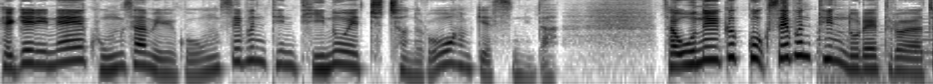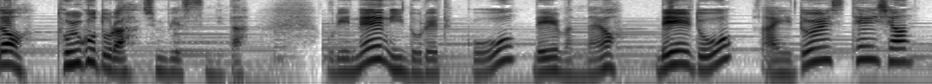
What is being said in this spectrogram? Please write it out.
백예린의 0310 세븐틴 디노의 추천으로 함께 했습니다. 자, 오늘 끝곡 세븐틴 노래 들어야죠. 돌고 돌아 준비했습니다. 우리는 이 노래 듣고 내일 만나요. 내일도 아이돌 스테이션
